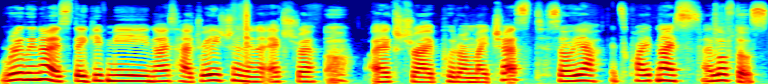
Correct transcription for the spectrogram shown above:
really nice. They give me nice hydration and an extra, extra I put on my chest. So yeah, it's quite nice. I love those.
